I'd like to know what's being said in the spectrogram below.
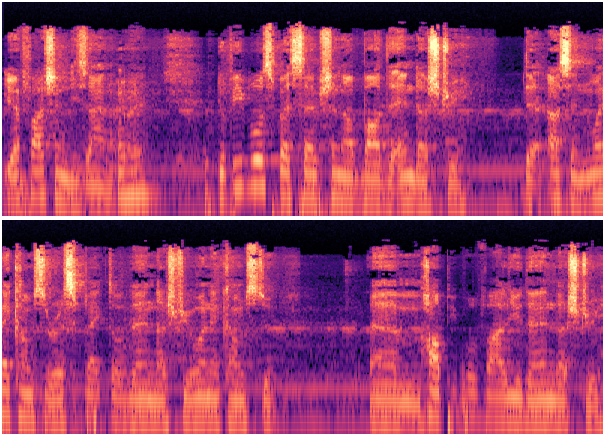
you're a fashion designer, right? Do people's perception about the industry, the, as in when it comes to respect of the industry, when it comes to um, how people value the industry,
